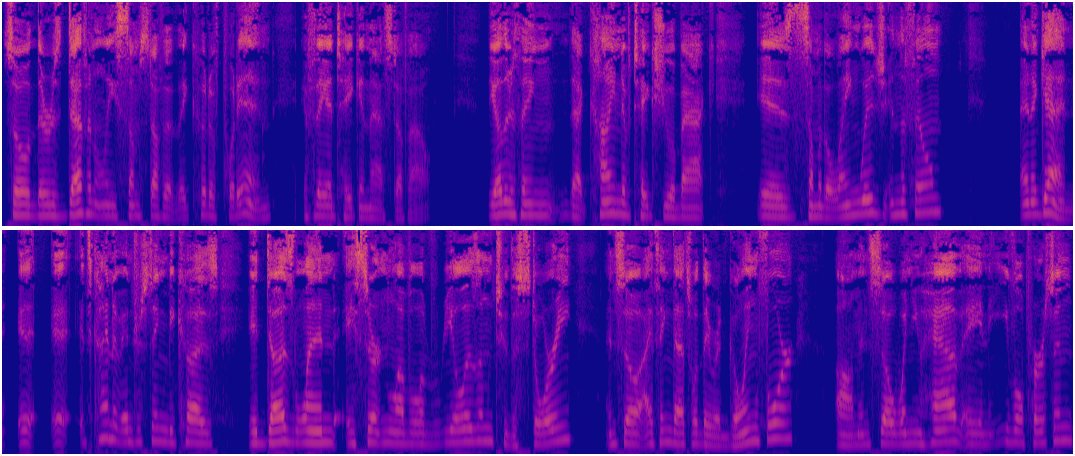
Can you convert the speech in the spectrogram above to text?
So there's definitely some stuff that they could have put in if they had taken that stuff out. The other thing that kind of takes you aback is some of the language in the film. And again, it, it it's kind of interesting because it does lend a certain level of realism to the story. And so I think that's what they were going for. Um, and so when you have a, an evil person,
